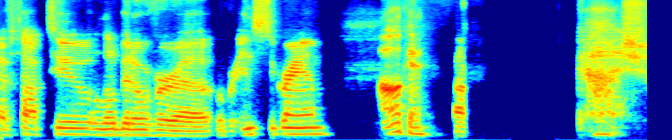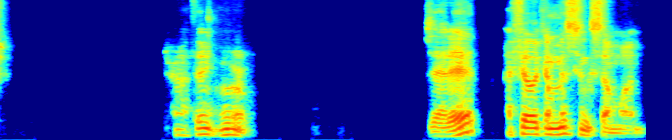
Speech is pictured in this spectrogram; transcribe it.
I've talked to a little bit over uh, over Instagram. Oh, okay. Gosh, I'm trying to think. Is that it? I feel like I'm missing someone.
